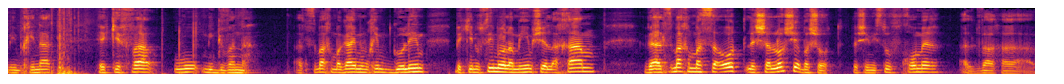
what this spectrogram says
מבחינת היקפה ומגוונה. על סמך מגע עם מומחים דגולים בכינוסים עולמיים של אח"ם ועל סמך מסעות לשלוש יבשות לשם איסוף חומר על דבר הרעב.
